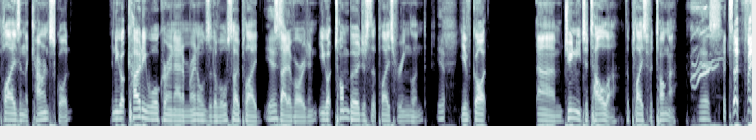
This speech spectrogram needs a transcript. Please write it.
players in the current squad. And you've got Cody Walker and Adam Reynolds that have also played Yes. State of Origin. You've got Tom Burgess that plays for England. Yep. You've got um, Junior Tatola that plays for Tonga. Yes. It's a fair,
